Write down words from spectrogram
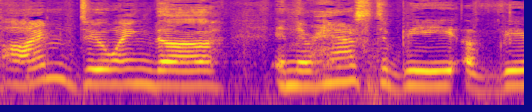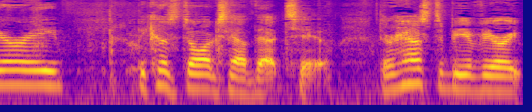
I'm doing the, and there has to be a very, because dogs have that too. There has to be a very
